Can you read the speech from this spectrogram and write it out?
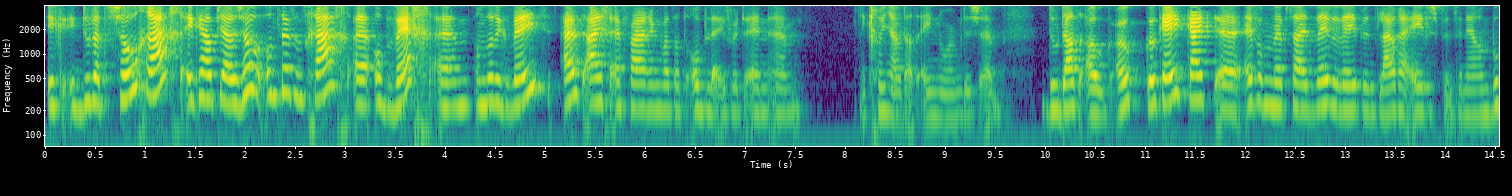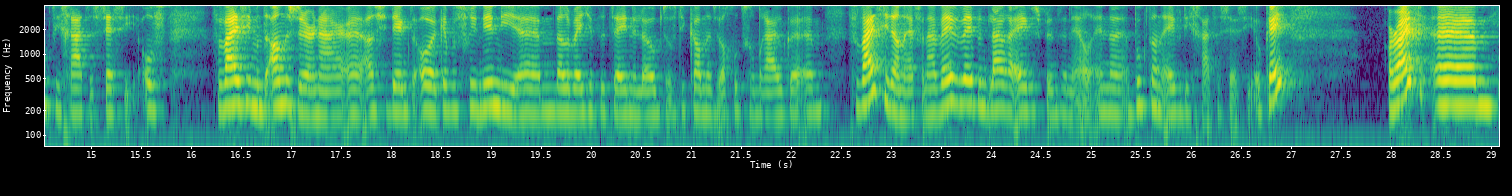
ik, ik doe dat zo graag. Ik help jou zo ontzettend graag uh, op weg. Um, omdat ik weet uit eigen ervaring wat dat oplevert. En um, ik gun jou dat enorm. Dus doe dat ook. ook Oké, kijk uh, even op mijn website www.lauraevens.nl en boek die gratis sessie. Of verwijs iemand anders ernaar. Uh, als je denkt, oh, ik heb een vriendin die uh, wel een beetje op de tenen loopt of die kan het wel goed gebruiken. Um, verwijs die dan even naar www.lauraevens.nl en uh, boek dan even die gratis sessie. Oké? Okay? Alright. Um,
